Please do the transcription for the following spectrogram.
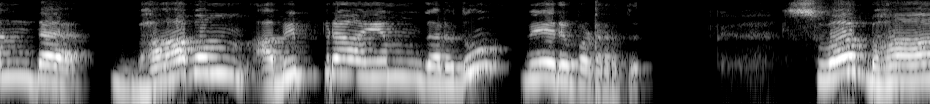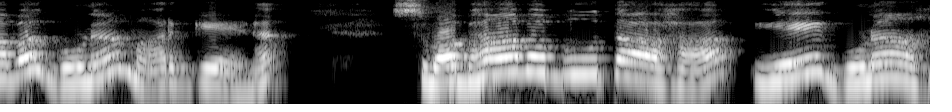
அந்த பாவம் அபிப்பிராயம்ங்கிறதும் வேறுபடுறது. ஸ்வபாவ குண மார்க்கேண. ஸ்வபாவபூதாக ஏ குணாக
